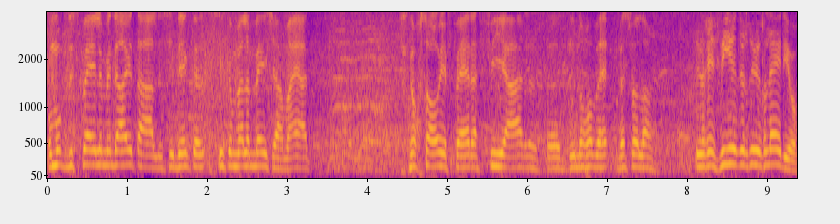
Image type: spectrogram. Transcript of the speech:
om op de Spelen medaille te halen. Dus ik denk dat stiekem wel een beetje aan. Maar ja, het is nog zo weer ver, vier jaar. Dat uh, duurt nog wel best wel lang. Het is nog geen 24 uur geleden, joh.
